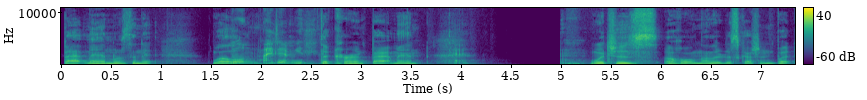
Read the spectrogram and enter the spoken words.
Batman was in it. Well, Well, I didn't mean the current Batman, Okay. which is a whole nother discussion. But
